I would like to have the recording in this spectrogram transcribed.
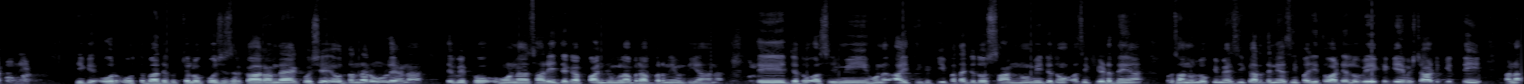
ਘੱਟ ਨੇ। ਠੀਕ ਹੈ ਔਰ ਉਸ ਤੋਂ ਬਾਅਦ ਚਲੋ ਕੁਝ ਸਰਕਾਰਾਂ ਦਾ ਕੁਝ ਉਦਾਂ ਦਾ ਰੋਲ ਹੈ ਹਨਾ? ਤੇ ਵੇਖੋ, ਹੁਣ ਸਾਰੀ ਜਗ੍ਹਾ ਪੰਜ ਉਂਗਲਾਂ ਬਰਾਬਰ ਨਹੀਂ ਹੁੰਦੀਆਂ, ਹਨਾ? ਤੇ ਜਦੋਂ ਅਸੀਂ ਵੀ ਹੁਣ ਆਈ ਥਿੰਕ ਕੀ ਪਤਾ ਜਦੋਂ ਸਾਨੂੰ ਵੀ ਜਦੋਂ ਅਸੀਂ ਖੇਡਦੇ ਆਂ ਔਰ ਸਾਨੂੰ ਲੋਕੀ ਮੈਸੇਜ ਕਰਦੇ ਨੇ, ਅਸੀਂ ਭਾਜੀ ਤੁਹਾਡੇ ਵੱਲੋਂ ਵੇਖ ਕੇ ਗੇਮ ਸਟਾਰਟ ਕੀਤੀ, ਹਨਾ?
